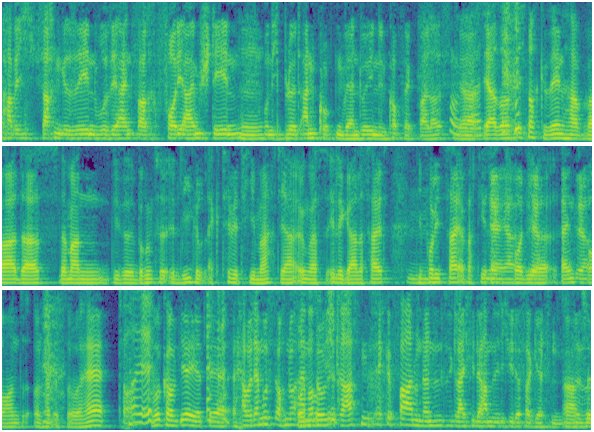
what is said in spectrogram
habe ich Sachen gesehen, wo sie einfach vor dir einem stehen mhm. und dich blöd angucken, während du ihnen den Kopf wegballerst. Oh ja, ja, also was ich noch gesehen habe, war, dass wenn man diese berühmte Illegal Activity macht, ja, irgendwas Illegales halt, mhm. die Polizei einfach direkt ja, ja, vor dir reinspawnt und man ist so, hä? Toll. Wo kommt ihr jetzt her? Aber da musst du auch nur einmal um die Straßenecke fahren und dann sind sie gleich wieder, haben sie dich wieder vergessen. Ah, also,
